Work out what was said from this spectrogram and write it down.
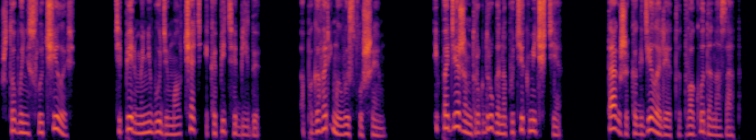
что бы ни случилось, теперь мы не будем молчать и копить обиды, а поговорим и выслушаем. И поддержим друг друга на пути к мечте, так же, как делали это два года назад.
